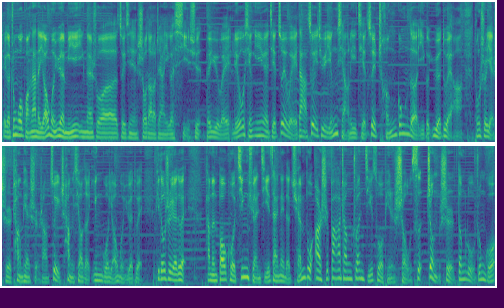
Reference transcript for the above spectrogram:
这个中国广大的摇滚乐迷应该说最近收到了这样一个喜讯，被誉为流行音乐界最伟大、最具影响力且最成功的一个乐队啊，同时也是唱片史上最畅销的英国摇滚乐队——披头士乐队。他们包括精选集在内的全部二十八张专辑作品首次正式登陆中国，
